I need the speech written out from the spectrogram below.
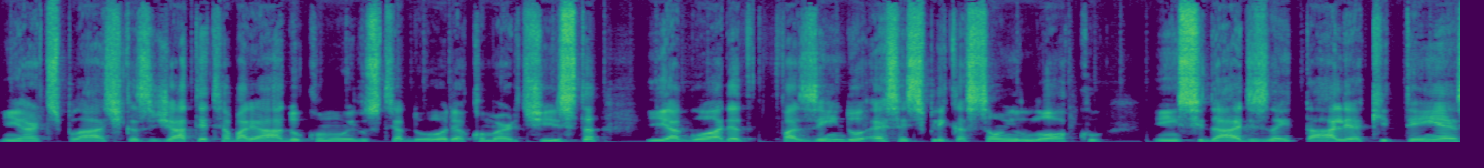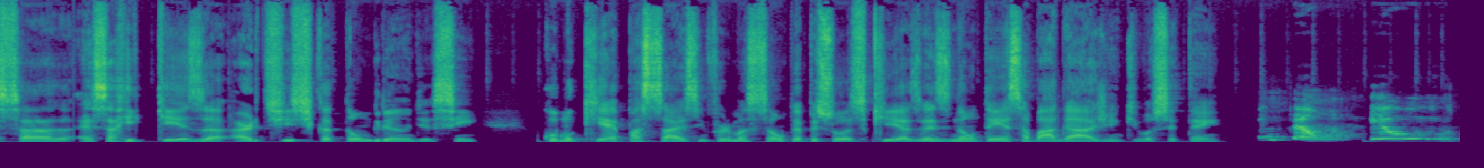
em artes plásticas, já ter trabalhado como ilustradora, como artista, e agora fazendo essa explicação em loco em cidades na Itália que tem essa, essa riqueza artística tão grande assim. Como que é passar essa informação para pessoas que às vezes não têm essa bagagem que você tem? Então, eu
